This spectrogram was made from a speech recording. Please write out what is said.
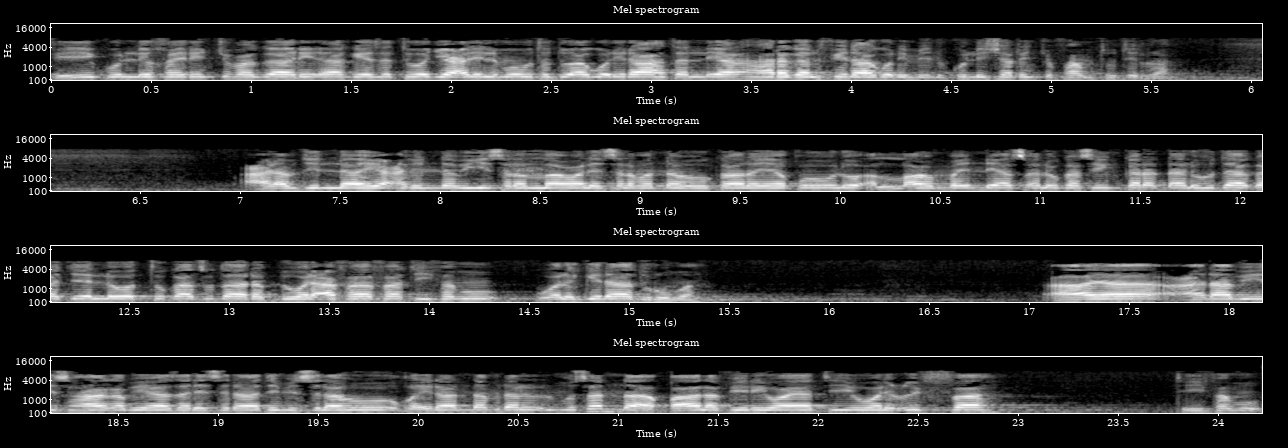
في كل خير شوف قارنا كيست وجعل الموت دعا قد راحة هرقل فينا قد من كل شر هم تترى. عن عبد الله عن النبي صلى الله عليه وسلم أنه كان يقول اللهم إني أسألك سنكر الهدى قجل والتقى صدى ربي والعفاف تفهم والقنا درمة آية عن أبي إسحاق بهذا الإسناد مثله غير أن من المثنى قال في روايته والعفة تفهم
